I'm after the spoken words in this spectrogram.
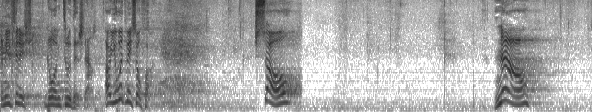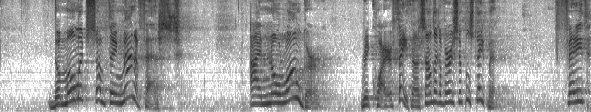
Let me finish going through this now. Are you with me so far? So, now, the moment something manifests, I no longer require faith. Now, it sounds like a very simple statement. Faith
